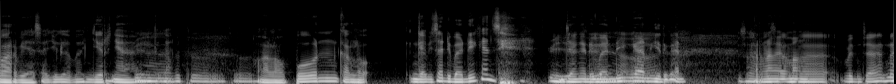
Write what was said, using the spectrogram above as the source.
luar biasa juga banjirnya Iya, gitu kan. betul betul Walaupun kalau nggak bisa dibandingkan sih, Iya jangan sih, dibandingkan ah. gitu kan. Karena Sama-sama memang bencana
